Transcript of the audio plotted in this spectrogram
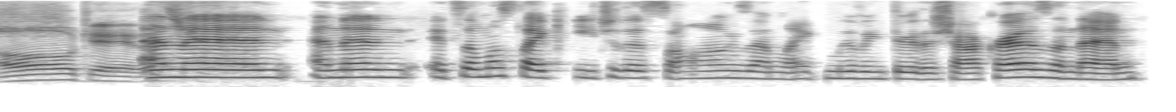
okay and then and then it's almost like each of the songs i'm like moving through the chakras and then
